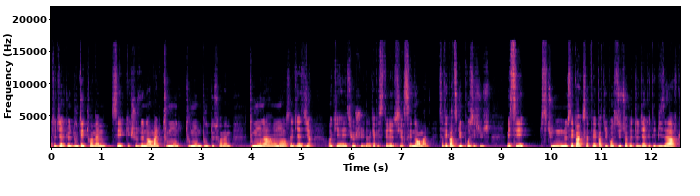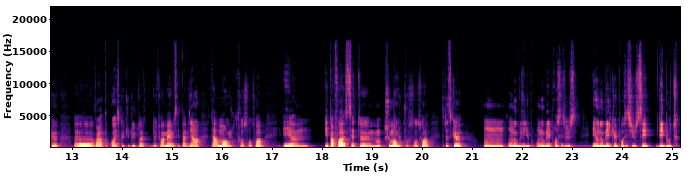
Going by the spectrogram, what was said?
te dire que douter de toi-même, c'est quelque chose de normal. Tout le monde, tout le monde doute de soi-même. Tout le monde a un moment dans sa vie à se dire, ok, est-ce que je suis dans la capacité de réussir? C'est normal. Ça fait partie du processus. Mais c'est si tu ne sais pas que ça fait partie du processus, tu vas peut-être te dire que tu es bizarre, que euh, voilà, pourquoi est-ce que tu doutes de toi-même, c'est pas bien, tu as un manque de confiance en toi. Et, euh, et parfois, cette, ce manque de confiance en soi, c'est parce que on, oublie, on oublie le processus et on oublie que le processus, c'est des doutes,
